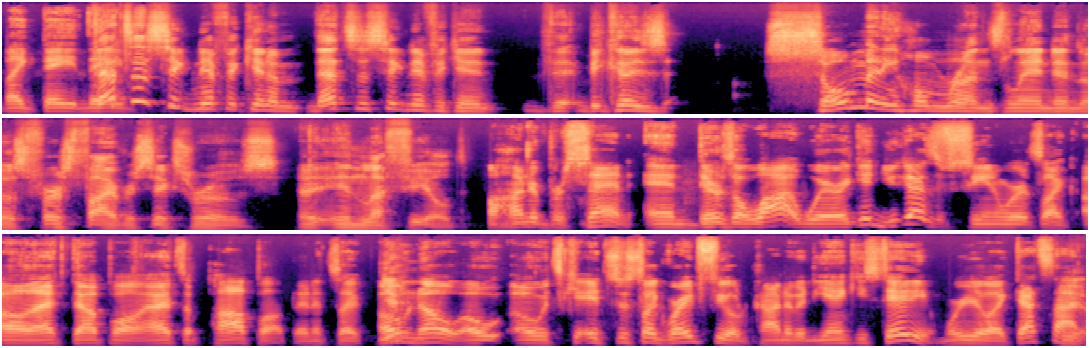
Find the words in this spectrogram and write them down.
Like they, they that's a significant. um, That's a significant th- because so many home runs land in those first five or six rows uh, in left field. hundred percent. And there's a lot where again, you guys have seen where it's like, oh, that that ball, that's a pop up, and it's like, Yeah. oh no, oh oh, it's it's just like right field, kind of at Yankee Stadium, where you're like, that's not.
